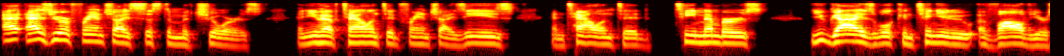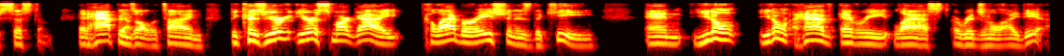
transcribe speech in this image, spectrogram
As your franchise system matures and you have talented franchisees and talented team members, you guys will continue to evolve your system. It happens yeah. all the time because you're you're a smart guy. Collaboration is the key and you don't you don't have every last original idea.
